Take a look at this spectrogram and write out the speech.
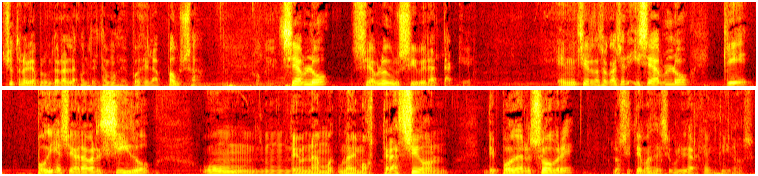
Yo te la voy a preguntar, ahora la contestamos después de la pausa. Se habló, se habló de un ciberataque en ciertas ocasiones y se habló que podía llegar a haber sido un, de una, una demostración de poder sobre los sistemas de seguridad argentinos.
